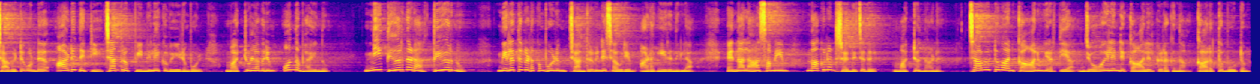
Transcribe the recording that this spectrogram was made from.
ചവിട്ടുകൊണ്ട് അടിതെറ്റി ചന്ദ്രു പിന്നിലേക്ക് വീഴുമ്പോൾ മറ്റുള്ളവരും ഒന്ന് ഭയന്നു. നീ തീർന്നടാ തീർന്നു. നിലത്ത് കിടക്കുമ്പോഴും ചന്ദ്രുവിന്റെ ശൗര്യം അടങ്ങിയിരുന്നില്ല. എന്നാൽ ആ സമയം നകുലൻ ശ്രദ്ധിച്ചത് മറ്റൊന്നാണ്. ചവിട്ടുവാൻ കാലുയർത്തിയ ജോയലിന്റെ കാലിൽ കിടക്കുന്ന കറുത്ത ബൂട്ടും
